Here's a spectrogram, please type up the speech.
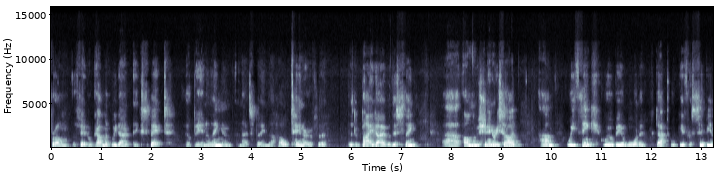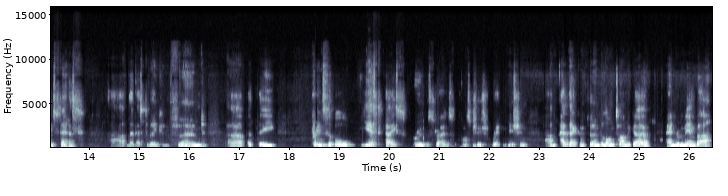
from the federal government. We don't expect there'll be anything, and, and that's been the whole tenor of the the debate over this thing uh, on the machinery side. Um, we think we'll be awarded deductible gift recipient status. Uh, that has to be confirmed. Uh, but the principal yes case group, Australians for Constitutional Recognition, um, had that confirmed a long time ago. And remember,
